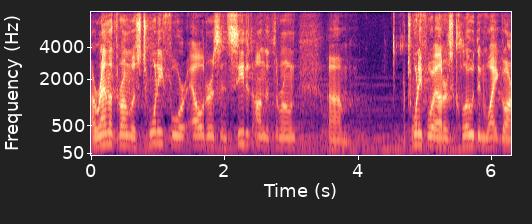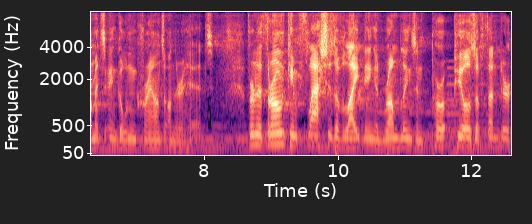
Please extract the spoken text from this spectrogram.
Around the throne was 24 elders, and seated on the throne, um, 24 elders clothed in white garments and golden crowns on their heads. From the throne came flashes of lightning and rumblings and peals of thunder.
